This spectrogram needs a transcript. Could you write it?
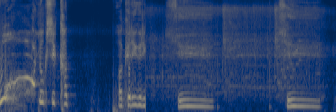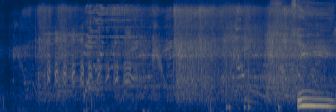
오 역시 갓. 아 그리 그리. 씨. 씨. 씨.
